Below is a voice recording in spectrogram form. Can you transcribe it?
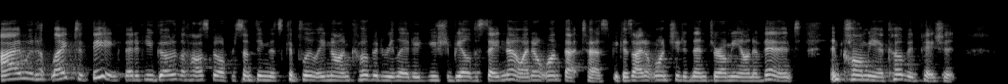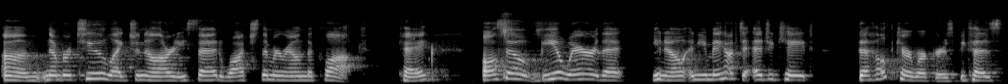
I would like to think that if you go to the hospital for something that's completely non COVID related, you should be able to say, no, I don't want that test because I don't want you to then throw me on a vent and call me a COVID patient. Um, number two, like Jennell already said, watch them around the clock. Okay. Also, be aware that, you know, and you may have to educate the healthcare workers because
